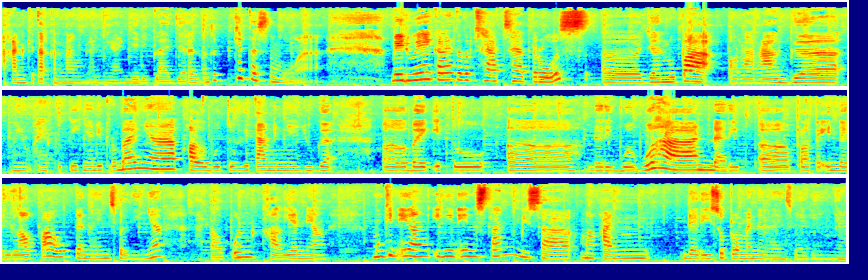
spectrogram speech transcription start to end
akan kita kenang kan ya jadi pelajaran untuk kita semua by the way kalian tetap sehat-sehat terus. Eh, jangan lupa olahraga minum air putihnya diperbanyak. Kalau butuh vitaminnya juga eh, baik itu eh, dari buah-buahan dari eh, protein dari lauk pauk dan lain sebagainya ataupun kalian yang mungkin yang ingin instan bisa makan dari suplemen dan lain sebagainya.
